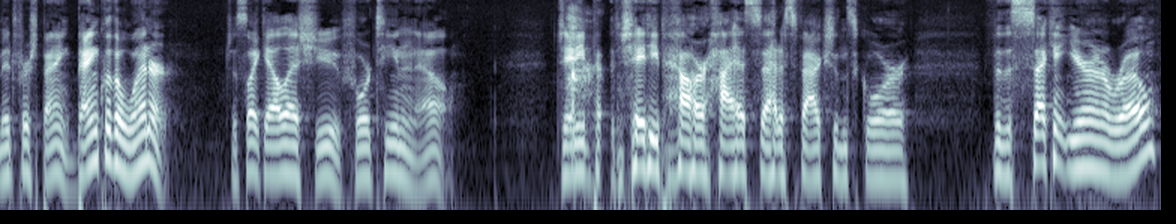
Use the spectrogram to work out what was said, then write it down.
MidFirst Bank. Bank with a winner, just like LSU, 14 and L. JD JD Power highest satisfaction score for the second year in a row.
